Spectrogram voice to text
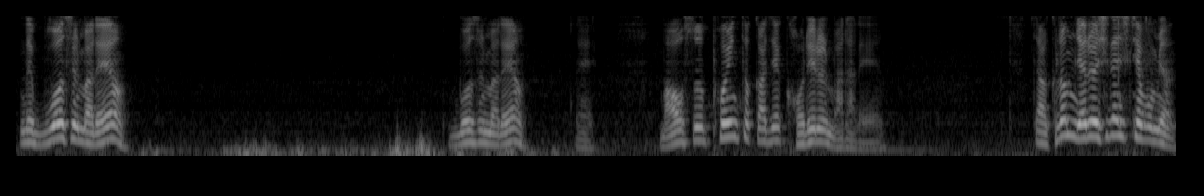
근데 무엇을 말해요? 무엇을 말해요? 네. 마우스 포인터까지의 거리를 말하래 자 그럼 얘를 실행시켜 보면.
